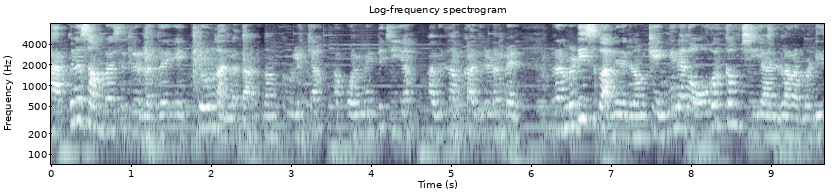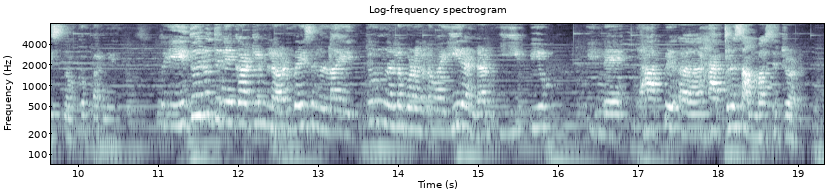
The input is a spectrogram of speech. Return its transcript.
ഹാപ്പിനെസ് സംഭവിച്ചിട്ടുള്ളത് ഏറ്റവും നല്ലതാണ്. നമുക്ക് വിളിക്കാം അപ്പോയിൻമെന്റ് ചെയ്യാം. അവർ നമുക്ക് അതിനുള്ള റെമഡീസ് പറഞ്ഞു തരും. നമുക്ക് എങ്ങനെ അത് ഓവർകം ചെയ്യാനുള്ള റെമഡീസ് നമുക്ക് പറഞ്ഞു തരും. ഏതൊരു ഇതിനെക്കാട്ടിലും ലേൺ ബേസിലുള്ള ഏറ്റവും നല്ല ഗുണങ്ങളുമായി ഈ രണ്ടാണ് ഇ പിയും പിന്നെ ഹാപ്പി ഹാപ്പിനെസ് അംബാസിഡറുമാണ്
